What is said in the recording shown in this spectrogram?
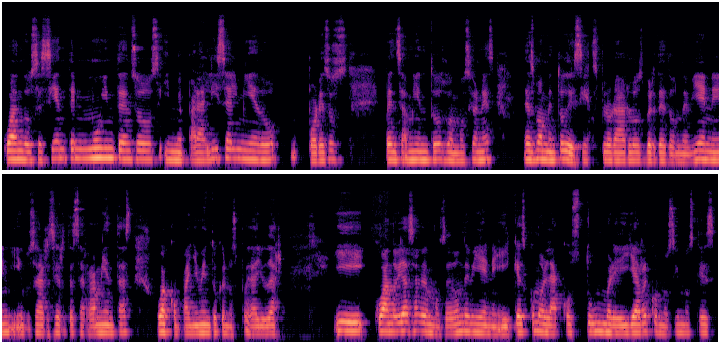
Cuando se sienten muy intensos y me paraliza el miedo por esos pensamientos o emociones, es momento de sí explorarlos, ver de dónde vienen y usar ciertas herramientas o acompañamiento que nos pueda ayudar. Y cuando ya sabemos de dónde viene y que es como la costumbre y ya reconocimos que es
